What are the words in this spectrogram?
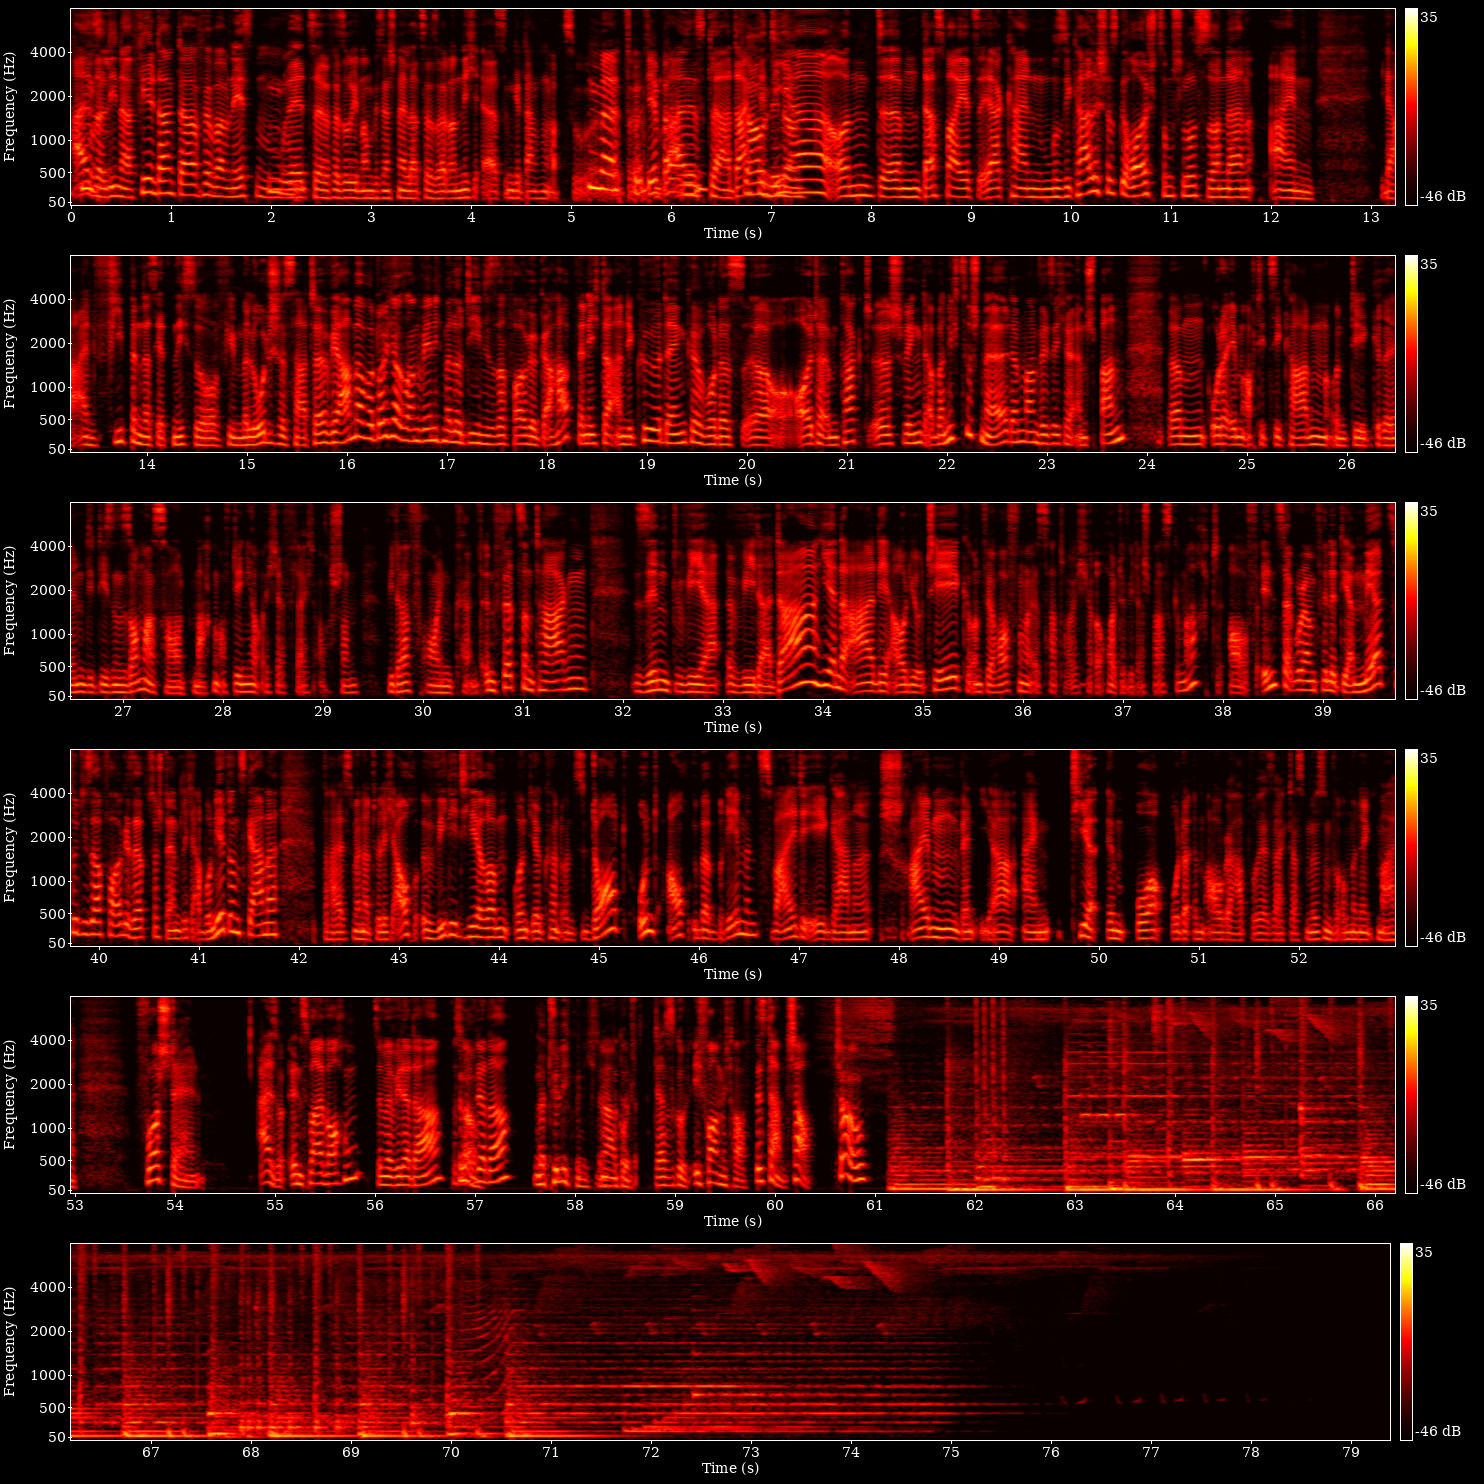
Also, Lina, vielen Dank dafür. Beim nächsten Rätsel versuche ich noch ein bisschen schneller zu sein und nicht erst in Gedanken abzu. Macht's gut, ihr beiden. Alles klar, danke Ciao, dir. Lina. Und ähm, das war jetzt eher kein musikalisches Geräusch zum Schluss, sondern ein ja, ein Fiepen, das jetzt nicht so viel Melodisches hatte. Wir haben aber durchaus ein wenig Melodie in dieser Folge gehabt. Wenn ich da an die Kühe denke, wo das äh, Euter im Takt äh, schwingt, aber nicht zu schnell, denn man will sich ja entspannen. Ähm, oder eben auch die Zikaden und die Grillen, die diesen Sommersound machen, auf den ihr euch ja vielleicht auch schon wieder freuen könnt. In 14 Tagen sind wir wieder da, hier in der ARD Audiothek und wir hoffen, es hat euch heute wieder Spaß gemacht. Auf Instagram findet ihr mehr zu dieser Folge, selbstverständlich. Abonniert uns gerne. Da heißen wir natürlich auch wie die Tiere und ihr könnt uns dort und auch über bremen2.de gerne schreiben, wenn ihr ein Tier im Ohr oder im Auge habt, wo ihr sagt, das müssen wir unbedingt mal vorstellen. Also, in zwei Wochen sind wir wieder da. Bist du Genau. auch wieder da? Natürlich bin ich dann Na gut, das ist gut. Ich freue mich drauf. Bis dann. Ciao. da. Ciao.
